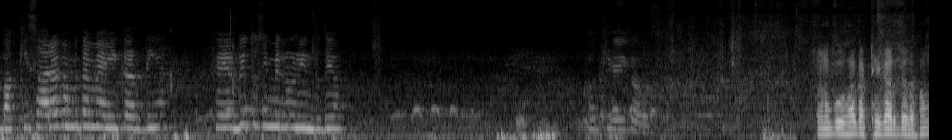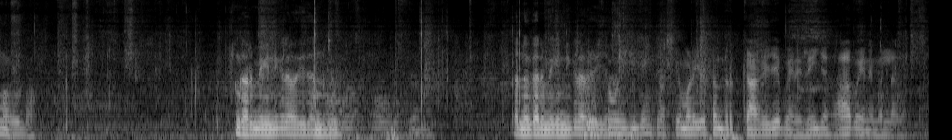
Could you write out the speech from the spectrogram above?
ਬਾਕੀ ਸਾਰਾ ਕੰਮ ਤਾਂ ਮੈਂ ਹੀ ਕਰਦੀ ਹਾਂ ਫਿਰ ਵੀ ਤੁਸੀਂ ਮੈਨੂੰ ਨਿੰਦਦੇ ਹੋ ਓਕੇ ਹੁਣ ਗੋਹਾ ਇਕੱਠੇ ਕਰਦੇ ਦਿਖਾਉਣਾ ਤੁਹਾਡਾ ਗਰਮੀ ਕਿੰਨੀ ਕੁ ਲੱਗਦੀ ਤੈਨੂੰ? ਤੈਨੂੰ ਗਰਮੀ ਕਿੰਨੀ ਕੁ ਲੱਗਦੀ ਆ? ਸਟੋਰੀ ਜੀ ਨਹੀਂ ਚੱਕ ਕੇ ਮੜੀ ਜਿਹਾ ਅੰਦਰ ਕਾਗਜ਼ ਜੇ ਨੇ ਨਹੀਂ ਜਾਂ ਆਹ ਪਏ ਨੇ ਮੈਨੂੰ ਲੱਗਦਾ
